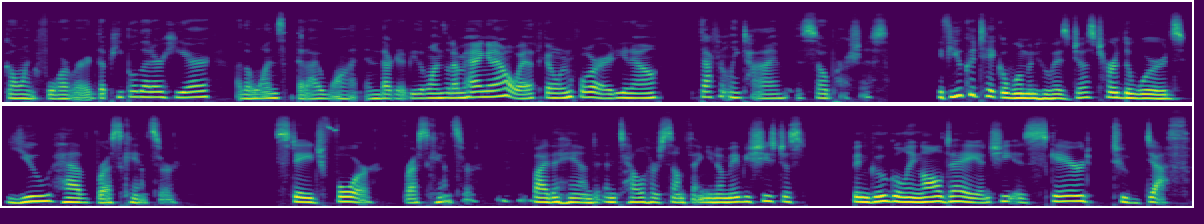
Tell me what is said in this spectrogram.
going forward. The people that are here are the ones that I want, and they're going to be the ones that I'm hanging out with going forward, you know? Definitely time is so precious. If you could take a woman who has just heard the words, you have breast cancer, stage four breast cancer, mm-hmm. by the hand and tell her something, you know, maybe she's just been Googling all day and she is scared to death.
